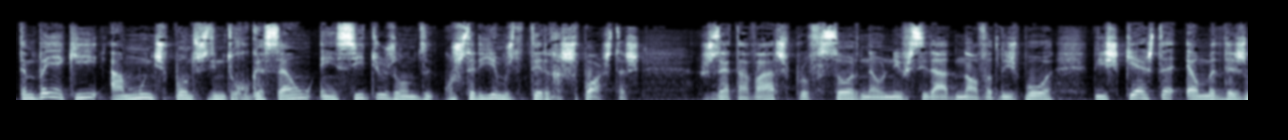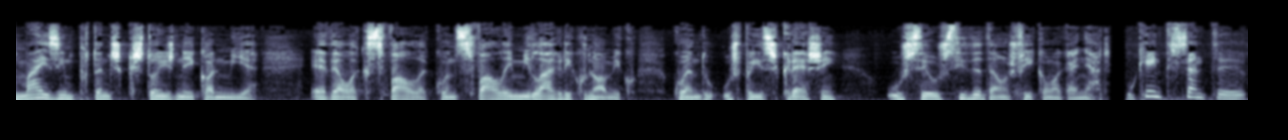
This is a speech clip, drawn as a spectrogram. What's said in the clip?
Também aqui há muitos pontos de interrogação em sítios onde gostaríamos de ter respostas. José Tavares, professor na Universidade Nova de Lisboa, diz que esta é uma das mais importantes questões na economia. É dela que se fala quando se fala em milagre económico, quando os países crescem os seus cidadãos ficam a ganhar. O que é interessante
